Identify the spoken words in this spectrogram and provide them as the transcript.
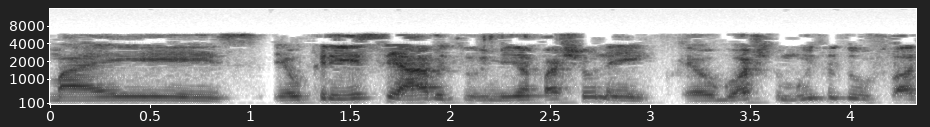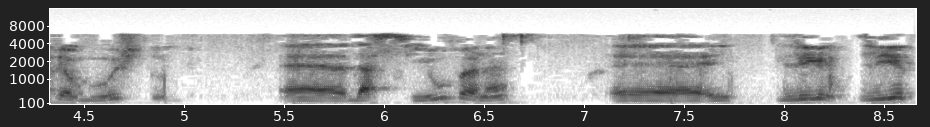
Mas eu criei esse hábito e me apaixonei. Eu gosto muito do Flávio Augusto é, da Silva, né? É, li, li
